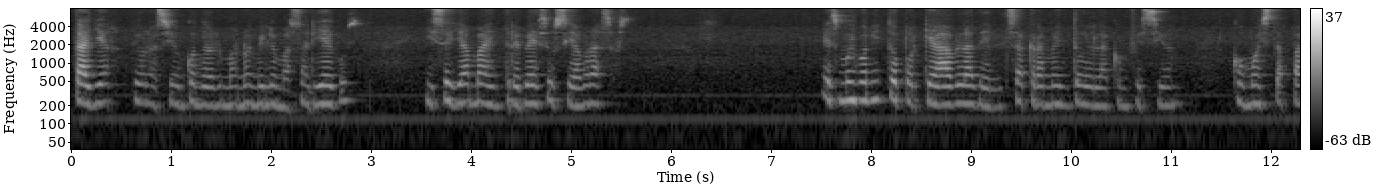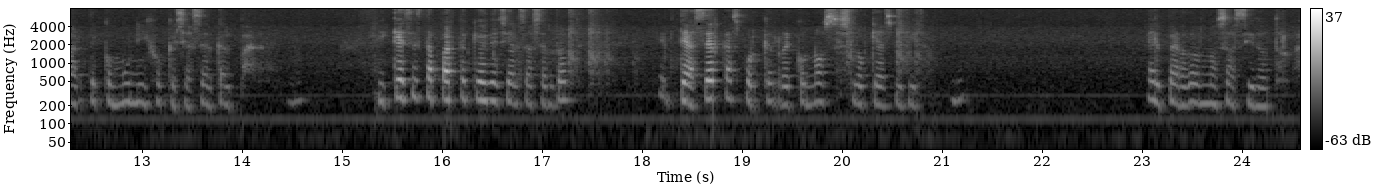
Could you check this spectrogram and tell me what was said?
taller de oración con el hermano Emilio Mazariegos, y se llama Entre besos y abrazos. Es muy bonito porque habla del sacramento de la confesión como esta parte, como un hijo que se acerca al Padre. ¿Y qué es esta parte que hoy decía el sacerdote? Te acercas porque reconoces lo que has vivido. El perdón nos ha sido otorgado.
